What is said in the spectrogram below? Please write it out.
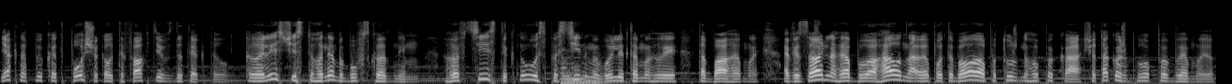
як, наприклад, пошук артефактів з детектором. Реліз чистого неба був складним. Гравці стикнулися з постійними вилітами гри та багами, а візуальна гра була гарна, але потребувала потужного ПК, що також було проблемою.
